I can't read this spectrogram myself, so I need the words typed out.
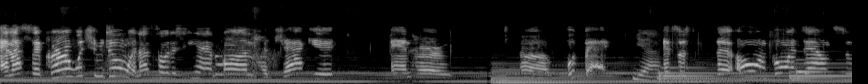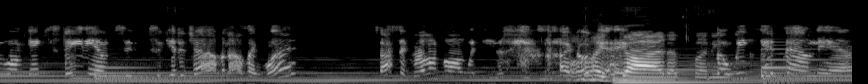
And I said, girl, what you doing? I saw that she had on her jacket and her uh, book bag. Yeah. And so she said, "Oh, I'm going down to um, Yankee Stadium to, to get a job." And I was like, "What?" So I said, girl, I'm going with you. She's like, oh my god, that's funny. So we get down there,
